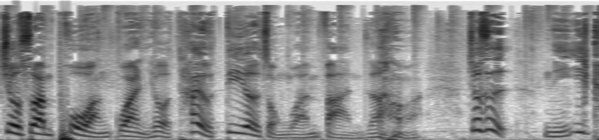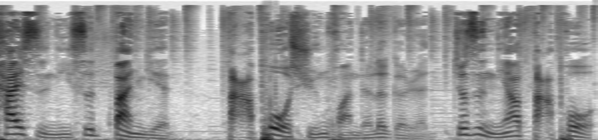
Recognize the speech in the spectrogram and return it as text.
就算破完关以后，它有第二种玩法，你知道吗？就是你一开始你是扮演打破循环的那个人，就是你要打破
